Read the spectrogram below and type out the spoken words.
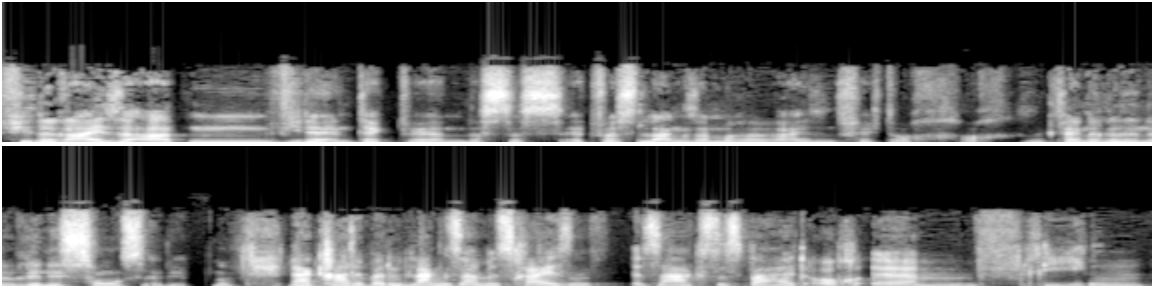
viele Reisearten wiederentdeckt werden, dass das etwas langsamere Reisen vielleicht auch, auch eine kleine Renaissance erlebt. Ne? Na, gerade weil du langsames Reisen sagst, es war halt auch ähm, Fliegen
